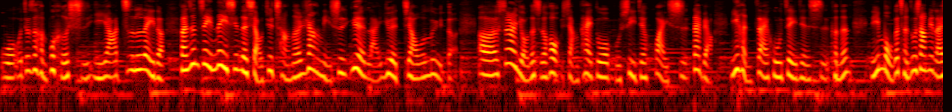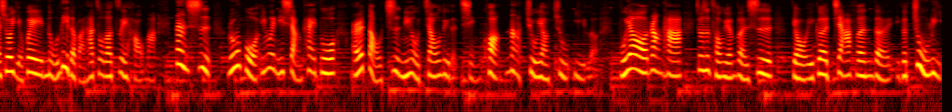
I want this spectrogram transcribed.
我我就是很不合时宜啊之类的。反正自己内心的小剧场呢，让你是越来越焦虑的。呃，虽然有的时候想太多不是一件坏事，代表你很在乎这一件事，可能你某个程度上面来说也会努力的把它做到最好嘛。但是如果因为你想太多而导致你有焦虑的情况，那就要注意了，不要让它就是从原本是有一个加分的一个助力，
